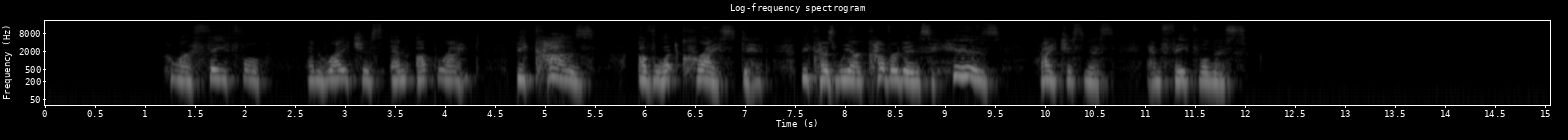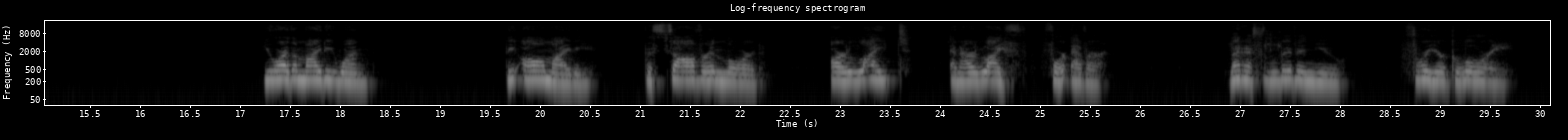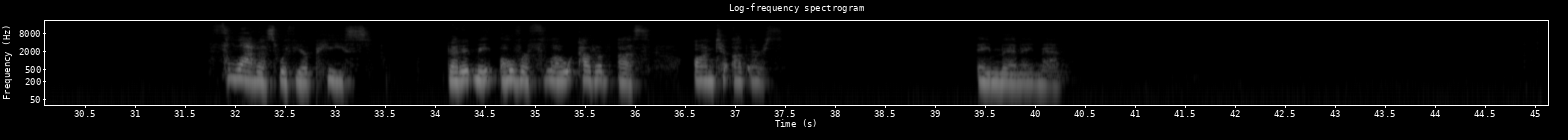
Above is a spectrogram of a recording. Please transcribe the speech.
who are faithful and righteous and upright because of what Christ did, because we are covered in his righteousness and faithfulness. You are the mighty one, the Almighty, the sovereign Lord, our light and our life forever. Let us live in you for your glory. Flood us with your peace, that it may overflow out of us onto others. Amen, amen.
